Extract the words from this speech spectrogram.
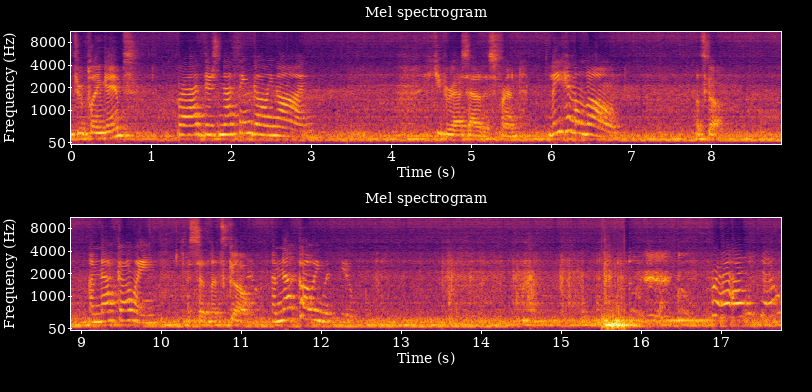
You through playing games? Brad, there's nothing going on. You keep your ass out of this, friend. Leave him alone. Let's go. I'm not going. I said let's go. I'm not going with you. Brad, no.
